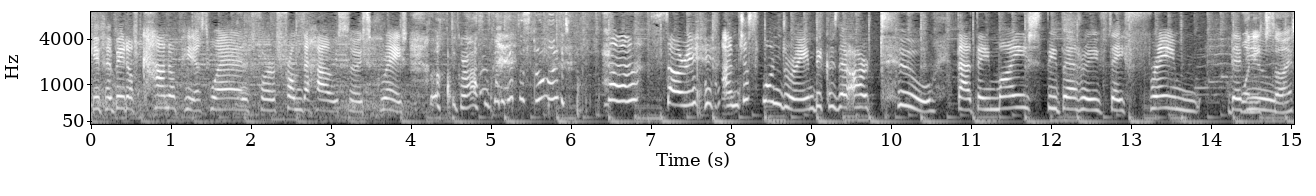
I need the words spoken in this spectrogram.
give a bit of canopy as well for from the house, so it's great. the grass is going to get destroyed. Ah, sorry, I'm just wondering because there are two that they might be better if they frame the One view. each side?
